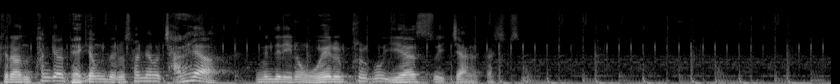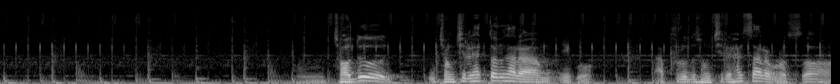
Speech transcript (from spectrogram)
그런 판결 배경들을 설명을 잘해야 국민들이 이런 오해를 풀고 이해할 수 있지 않을까 싶습니다. 음, 저도 정치를 했던 사람이고 앞으로도 정치를 할 사람으로서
